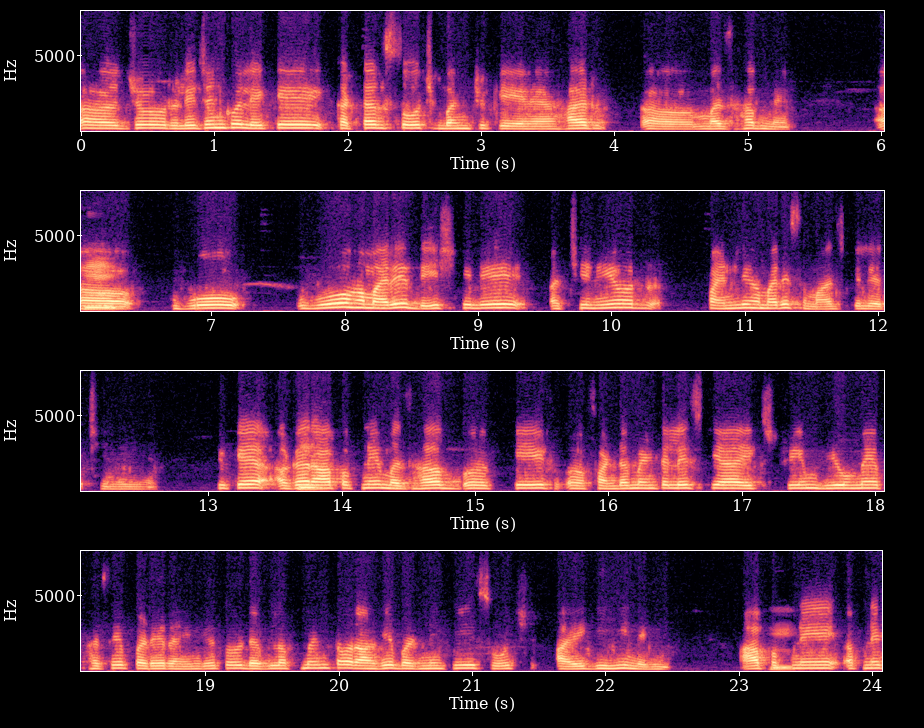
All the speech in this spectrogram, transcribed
जो रिलीजन को लेके कट्टर सोच बन चुकी है हर मज़हब में हम्म। वो वो हमारे देश के लिए अच्छी नहीं है और फाइनली हमारे समाज के लिए अच्छी नहीं है क्योंकि अगर हम्म। आप अपने मज़हब के फंडामेंटलिस्ट या एक्सट्रीम व्यू में फंसे पड़े रहेंगे तो डेवलपमेंट और आगे बढ़ने की सोच आएगी ही नहीं आप। अपने अपने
